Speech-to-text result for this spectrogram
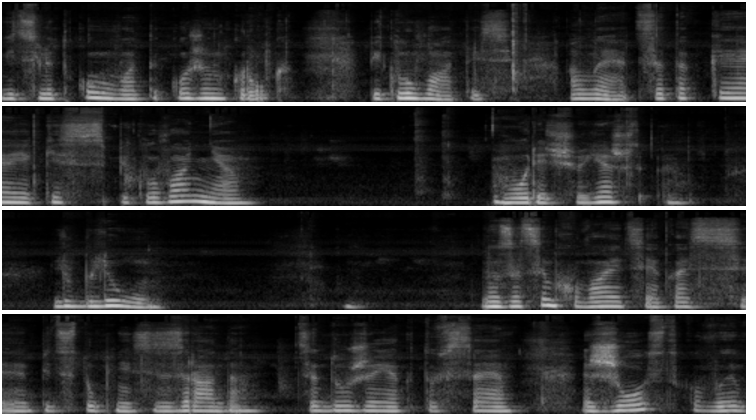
відслідковувати кожен крок, піклуватись. Але це таке якесь піклування. Говорять, що я ж е, люблю. Ну, за цим ховається якась е, підступність, зрада. Це дуже як то все жорстко. Ви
